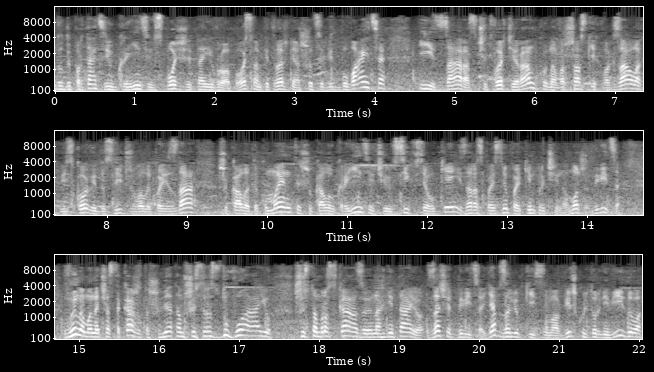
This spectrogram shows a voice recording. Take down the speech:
приводу депортації українців з Польщі та Європи. Ось вам підтвердження, що це відбувається. І зараз, четвертій ранку, на варшавських вокзалах військові досліджували поїзда, шукали документи, шукали українців, чи у всіх все окей. Зараз поясню по яким причинам. Отже, дивіться, ви на мене часто кажете, що я там щось роздуваю, щось там розказую, нагнітаю. Значить, дивіться, я б залюбки знімав більш культурні відео,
